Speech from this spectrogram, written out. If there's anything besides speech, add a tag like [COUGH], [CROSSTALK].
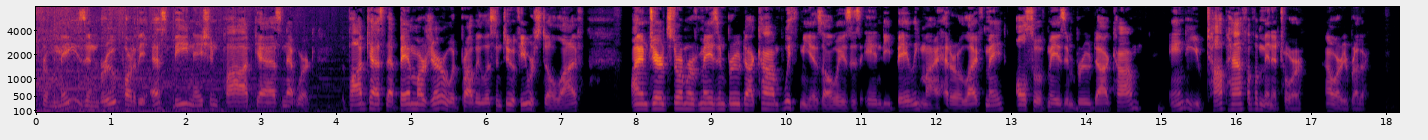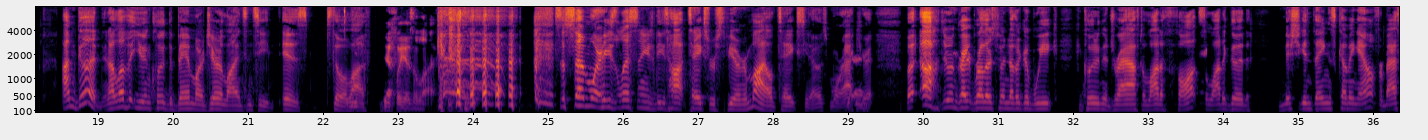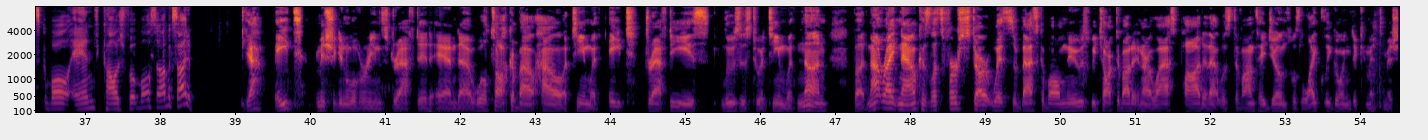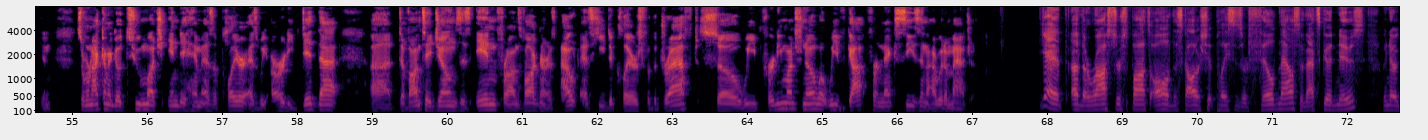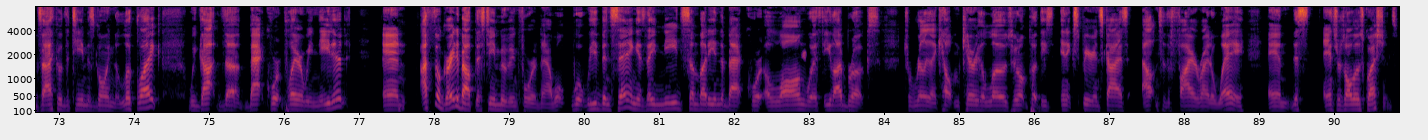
from Maize and Brew, part of the SB Nation Podcast Network, the podcast that Bam Margera would probably listen to if he were still alive. I am Jared Stormer of MaizeandBrew.com. With me, as always, is Andy Bailey, my hetero life mate, also of MaizeandBrew.com. Andy, you top half of a Minotaur. How are you, brother? I'm good, and I love that you include the Bam Margera line since he is still alive. He definitely is alive. [LAUGHS] so somewhere he's listening to these hot takes we're spewing, or mild takes. You know, it's more accurate. Yeah. But ah, doing great, brother. It's been another good week, concluding the draft. A lot of thoughts, a lot of good Michigan things coming out for basketball and college football. So I'm excited. Yeah, eight Michigan Wolverines drafted, and uh, we'll talk about how a team with eight draftees loses to a team with none, but not right now because let's first start with some basketball news. We talked about it in our last pod. That was DeVante' Jones was likely going to commit to Michigan, so we're not going to go too much into him as a player as we already did that. Uh, DeVante' Jones is in, Franz Wagner is out as he declares for the draft, so we pretty much know what we've got for next season, I would imagine. Yeah, uh, the roster spots, all of the scholarship places are filled now, so that's good news. We know exactly what the team is going to look like. We got the backcourt player we needed, and I feel great about this team moving forward now. What, what we've been saying is they need somebody in the backcourt along with Eli Brooks to really like help them carry the loads. We don't put these inexperienced guys out into the fire right away, and this answers all those questions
